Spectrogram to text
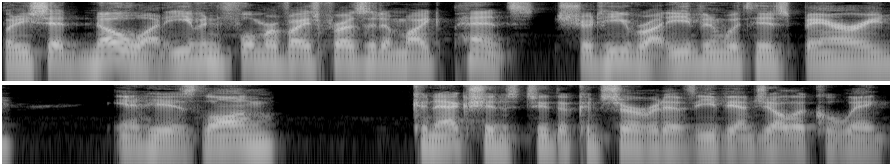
But he said no one, even former Vice President Mike Pence, should he run, even with his bearing and his long connections to the conservative evangelical wing,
